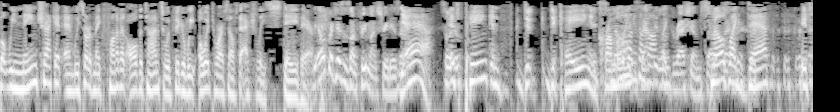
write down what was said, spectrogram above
But we name check it and we sort of make fun of it all the time, so we figure we owe it to ourselves to actually stay there. The El Cortez is on Fremont Street, isn't it? Yeah. So it's it- pink and de- decaying and It crumbling. smells exactly like Gresham. So Smells like death. It's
